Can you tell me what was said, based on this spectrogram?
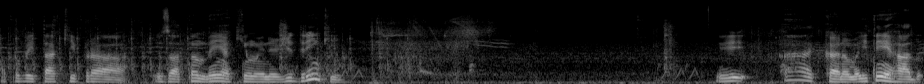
Aproveitar aqui pra usar também aqui um Energy Drink. E... Ai, caramba, item errado.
